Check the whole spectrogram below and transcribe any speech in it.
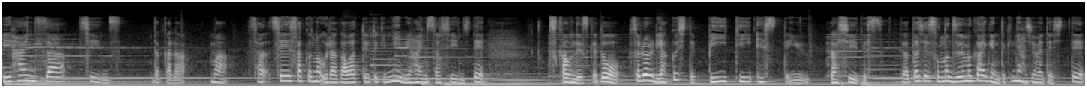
Behind the Scenes だからまあ制作の裏側っていう時に Behind the Scenes で使うんですけどそれを略して BTS っていうらしいです。で私そのズーム会議の時に初めて知って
